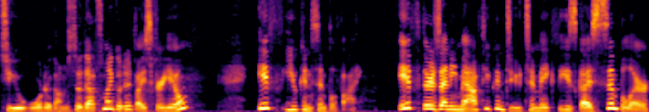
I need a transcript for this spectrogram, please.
to order them. So that's my good advice for you if you can simplify. If there's any math you can do to make these guys simpler,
